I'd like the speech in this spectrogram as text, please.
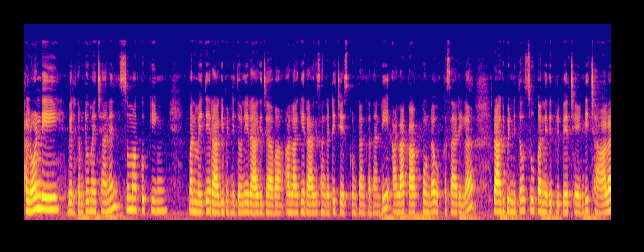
హలో అండి welcome to my channel Suma cooking. మనమైతే రాగి పిండితోని రాగి జావ అలాగే రాగి సంగటి చేసుకుంటాం కదండి. అలా కాకుండా ఒక్కసారి ఇలా రాగి పిండితో సూప్ అనేది ప్రిపేర్ చేయండి. చాలా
